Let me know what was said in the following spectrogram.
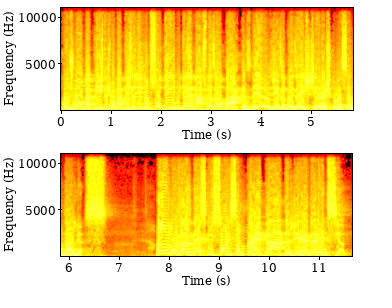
com João Batista. João Batista diz: Não sou digno de levar suas alparcas. Deus diz a Moisés: Tira as tuas sandálias. Ambas as descrições são carregadas de reverência.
